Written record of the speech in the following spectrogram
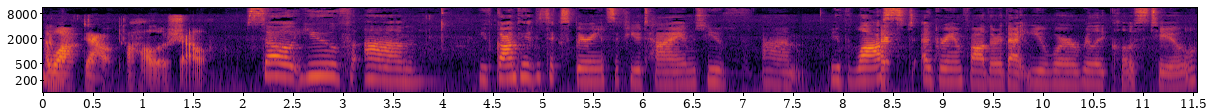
I Mhm. walked out a hollow shell. So you've um, you've gone through this experience a few times. You've um, you've lost a grandfather that you were really close to.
